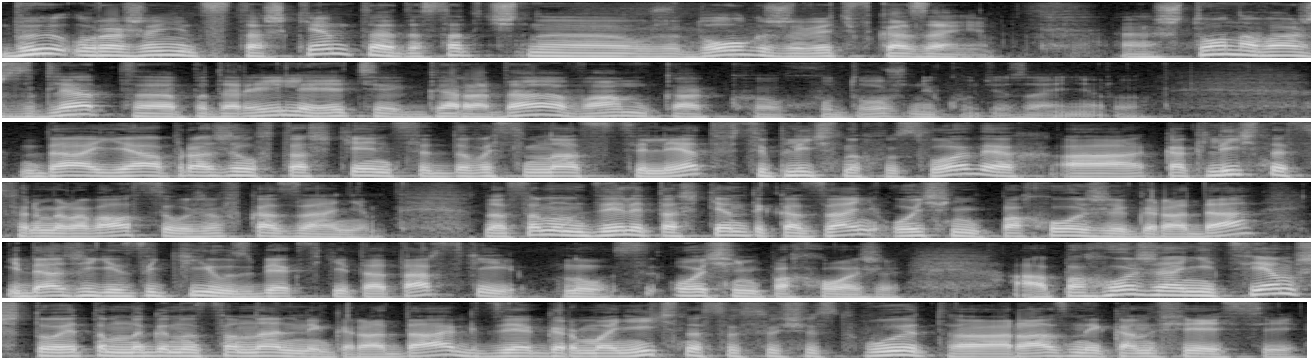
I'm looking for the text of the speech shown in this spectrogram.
Вы уроженец Ташкента, достаточно уже долго живете в Казани. Э, что, на ваш взгляд, э, подарили эти города вам как художнику, дизайнеру? Да, я прожил в Ташкенте до 18 лет в тепличных условиях, а как личность сформировался уже в Казани. На самом деле Ташкент и Казань очень похожие города, и даже языки узбекский и татарский ну, очень похожи. А похожи они тем, что это многонациональные города, где гармонично сосуществуют а, разные конфессии.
